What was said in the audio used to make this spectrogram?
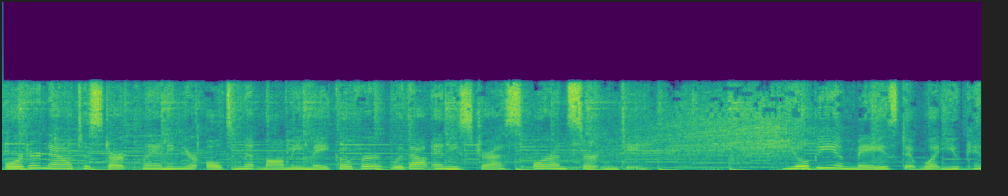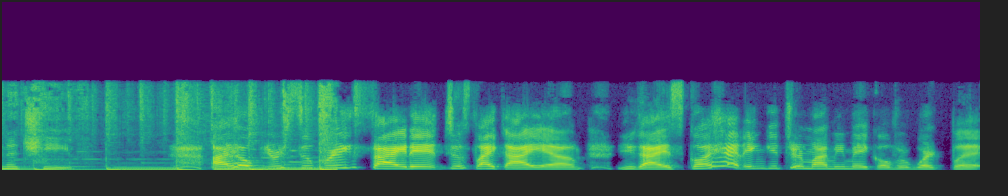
Order now to start planning your ultimate mommy makeover without any stress or uncertainty. You'll be amazed at what you can achieve. I hope you're super excited, just like I am. You guys, go ahead and get your mommy makeover workbook.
